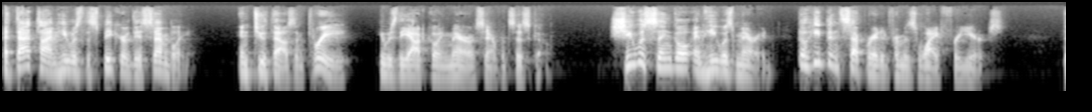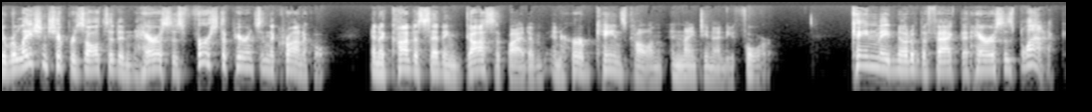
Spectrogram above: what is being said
At that time, he was the Speaker of the Assembly. In 2003, he was the outgoing mayor of San Francisco. She was single and he was married, though he'd been separated from his wife for years. The relationship resulted in Harris's first appearance in the Chronicle and a condescending gossip item in Herb Caen's column in 1994. Kane made note of the fact that Harris is black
